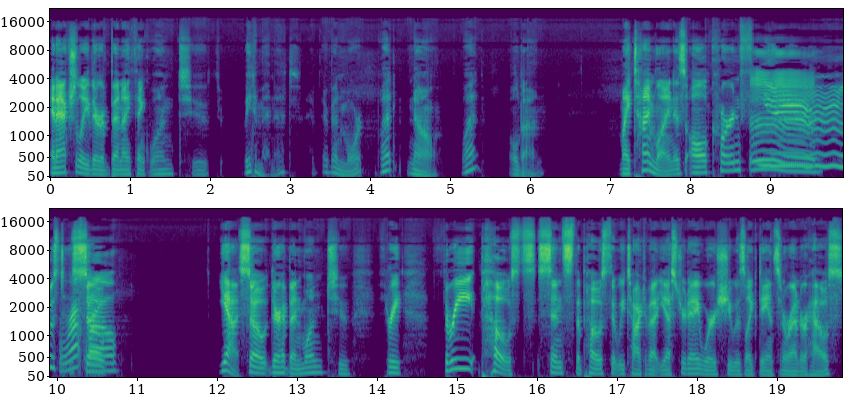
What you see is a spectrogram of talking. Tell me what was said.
And actually, there have been, I think, one, two, three. Wait a minute. Have there been more? What? No. What? Hold on. My timeline is all confused. Mm. So yeah, so there have been one, two, three, three posts since the post that we talked about yesterday, where she was like dancing around her house,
